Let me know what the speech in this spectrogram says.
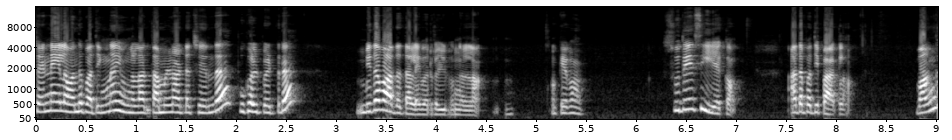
சென்னையில் வந்து பார்த்தீங்கன்னா இவங்கெல்லாம் தமிழ்நாட்டை சேர்ந்த புகழ்பெற்ற மிதவாத தலைவர்கள் இவங்கெல்லாம். ஓகேவா சுதேசி இயக்கம். அதை பற்றி பார்க்கலாம். வங்க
